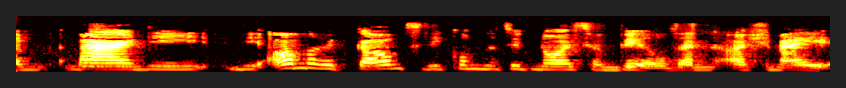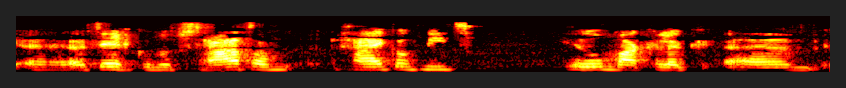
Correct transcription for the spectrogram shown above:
Um, maar die, die andere kant, die komt natuurlijk nooit van beeld. En als je mij uh, tegenkomt op straat, dan ga ik ook niet heel makkelijk uh,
